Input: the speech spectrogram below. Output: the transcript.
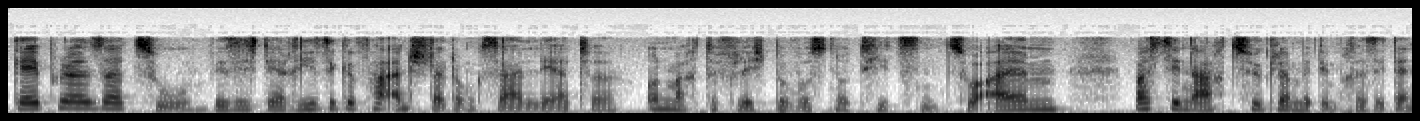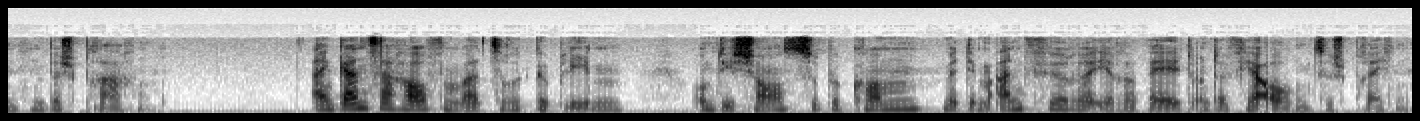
Gabriel sah zu, wie sich der riesige Veranstaltungssaal leerte und machte pflichtbewusst Notizen zu allem, was die Nachzügler mit dem Präsidenten besprachen. Ein ganzer Haufen war zurückgeblieben, um die Chance zu bekommen, mit dem Anführer ihrer Welt unter vier Augen zu sprechen.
